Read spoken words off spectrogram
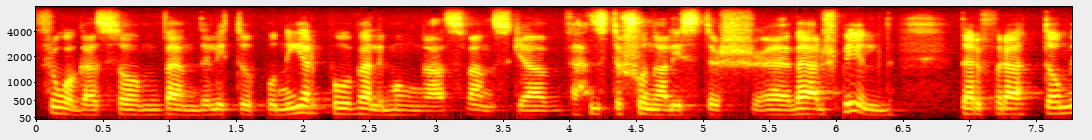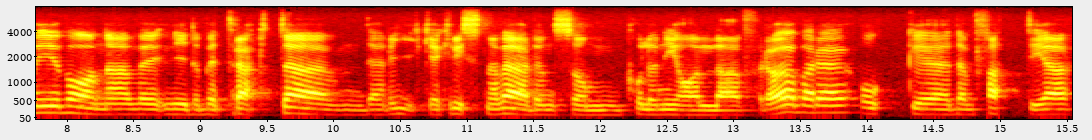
fråga som vänder lite upp och ner på väldigt många svenska vänsterjournalisters världsbild. Därför att de är ju vana vid att betrakta den rika kristna världen som koloniala förövare och eh, den fattiga,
